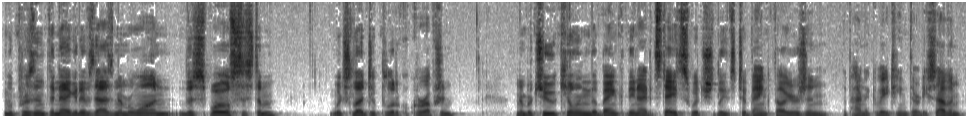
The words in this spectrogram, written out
would present the negatives as number one, the spoils system, which led to political corruption. Number two, killing the Bank of the United States, which leads to bank failures in the Panic of 1837.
